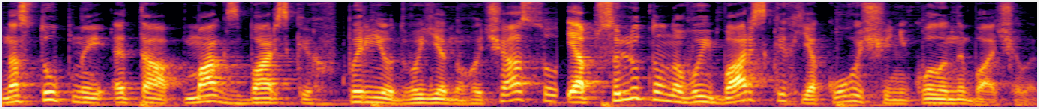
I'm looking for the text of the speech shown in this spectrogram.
Наступний етап Макс Барських в період воєнного часу і абсолютно новий Барських, якого ще ніколи не бачили.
